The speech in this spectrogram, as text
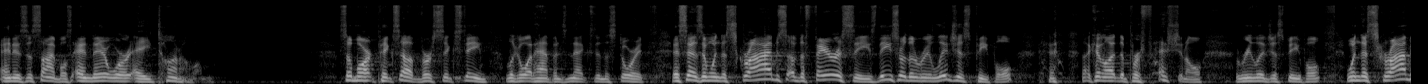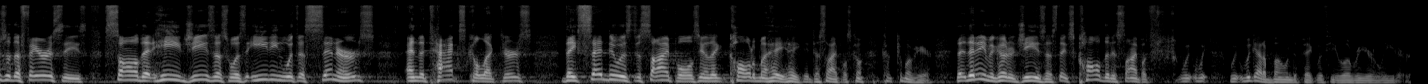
and his disciples. And there were a ton of them. So Mark picks up verse 16. Look at what happens next in the story. It says, And when the scribes of the Pharisees, these are the religious people, kind of like the professional religious people, when the scribes of the Pharisees saw that he, Jesus, was eating with the sinners and the tax collectors, they said to his disciples, you know, they called him, hey, hey, disciples, come, come, over here. They, they, didn't even go to Jesus. They just called the disciples, we, we, we got a bone to pick with you over your leader.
